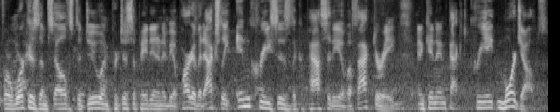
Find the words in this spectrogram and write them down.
for workers themselves to do and participate in and be a part of, it actually increases the capacity of a factory and can, in fact, create more jobs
